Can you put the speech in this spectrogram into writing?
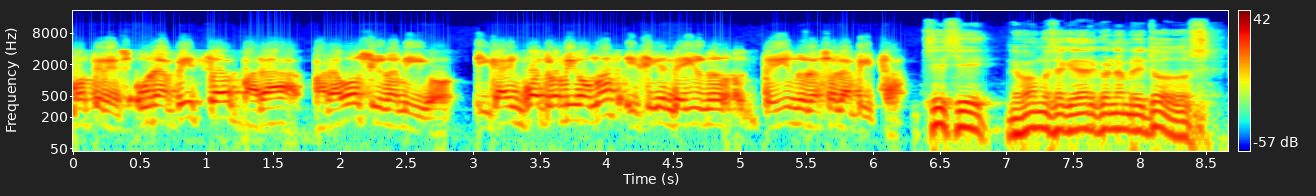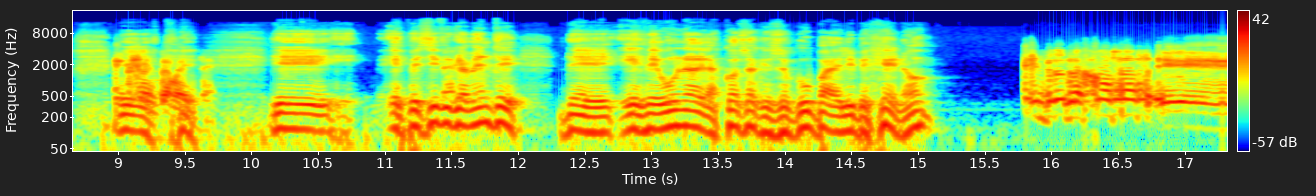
vos tenés una pizza para, para vos y un amigo. Y caen cuatro amigos más y siguen teniendo, teniendo una sola pizza. Sí, sí, nos vamos a quedar con hambre todos. Exactamente. Eh, específicamente de, es de una de las cosas que se ocupa el IPG, ¿no? Entre otras cosas, eh,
